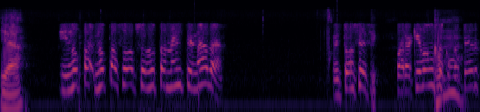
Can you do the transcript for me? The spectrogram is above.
Ya. Y no, no pasó absolutamente nada. Entonces, ¿para qué vamos a cometer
